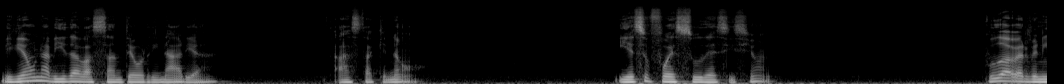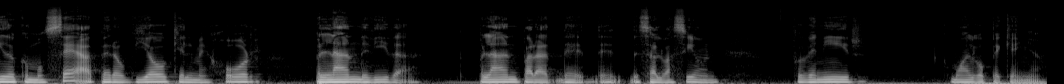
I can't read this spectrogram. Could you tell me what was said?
Vivió una vida bastante ordinaria hasta que no. Y eso fue su decisión pudo haber venido como sea, pero vio que el mejor plan de vida, plan para de, de salvación, fue venir como algo pequeño,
